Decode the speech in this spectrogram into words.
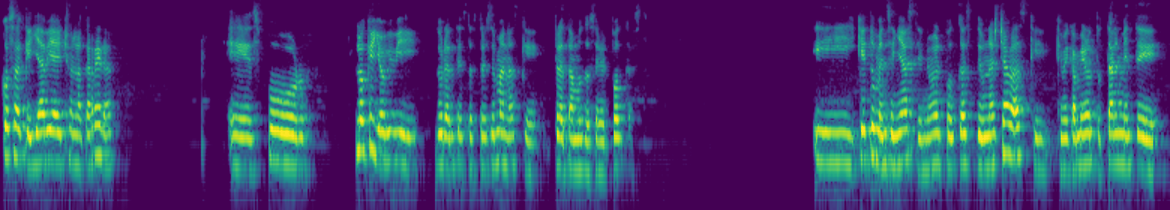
cosa que ya había hecho en la carrera, es por lo que yo viví durante estas tres semanas que tratamos de hacer el podcast. Y que tú me enseñaste, ¿no? El podcast de unas chavas que, que me cambiaron totalmente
